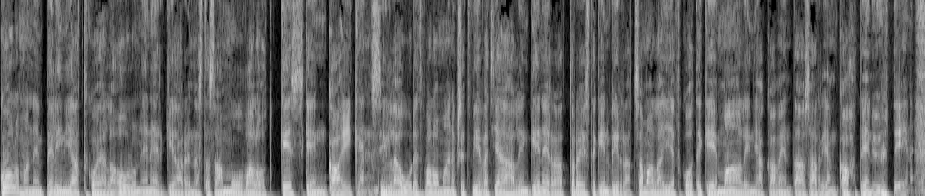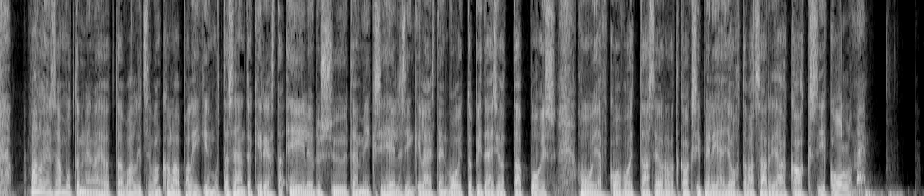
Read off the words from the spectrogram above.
Kolmannen pelin jatkoajalla Oulun energia-arenasta sammuu valot kesken kaiken, sillä uudet valomainokset vievät jäähallin generaattoreistakin virrat. Samalla IFK tekee maalin ja kaventaa sarjan kahteen yhteen. Valojen sammuttaminen aiheuttaa vallitsevan kalapaliikin, mutta sääntökirjasta ei löydy syytä, miksi helsinkiläisten voitto pitäisi ottaa pois. HFK voittaa seuraavat kaksi peliä johtavat sarjaa 2-3.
